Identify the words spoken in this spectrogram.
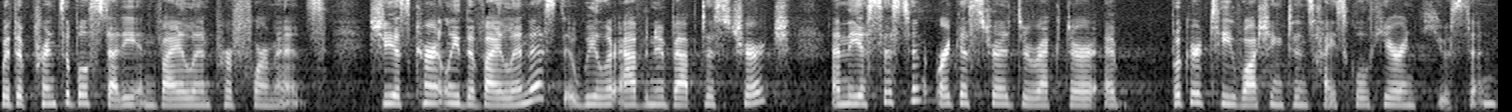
with a principal study in violin performance. She is currently the violinist at Wheeler Avenue Baptist Church and the assistant orchestra director at Booker T. Washington's High School here in Houston.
